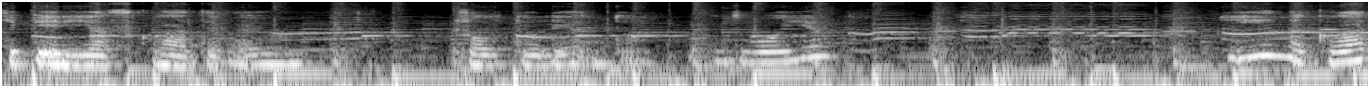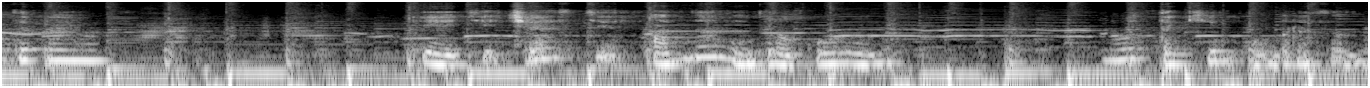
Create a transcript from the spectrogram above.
Теперь я складываю желтую ленту вдвое и накладываю эти части одна на другую вот таким образом.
